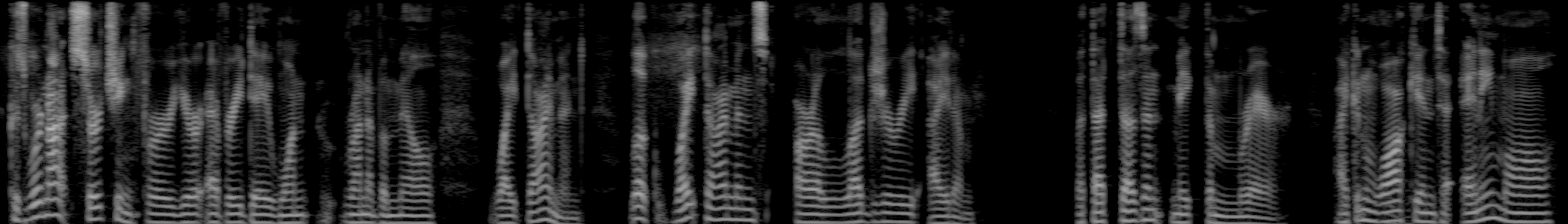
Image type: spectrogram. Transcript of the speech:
because we're not searching for your everyday one run of a mill white diamond. Look, white diamonds are a luxury item, but that doesn't make them rare. I can walk Mm-hmm. into any mall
